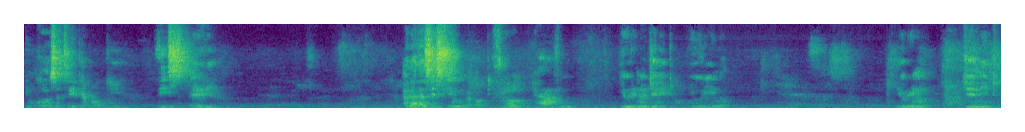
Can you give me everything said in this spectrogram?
to concentrate about the, this area. Another system about the frog we have urinogenital, urino, urinogenital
